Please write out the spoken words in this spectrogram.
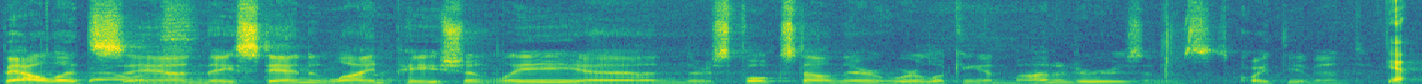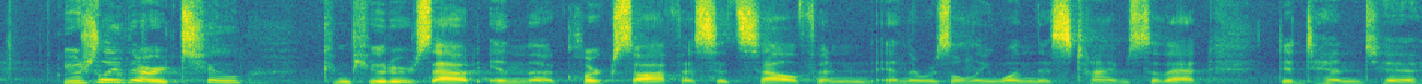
ballots, Ballots. and they stand in line patiently, and there's folks down there who are looking at monitors, and it's quite the event. Yeah, usually there are two computers out in the clerk's office itself, and, and there was only one this time, so that did tend to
